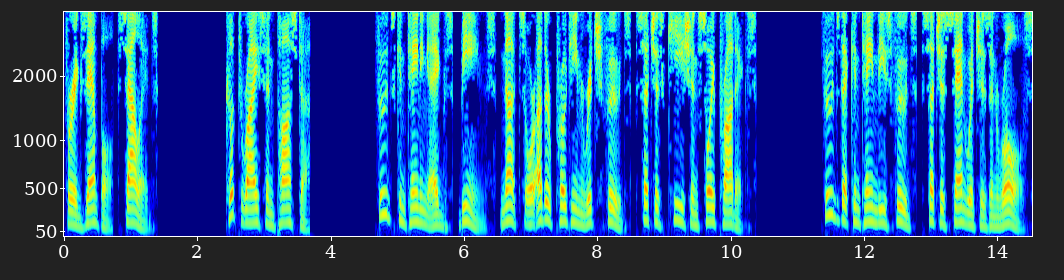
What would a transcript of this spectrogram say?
for example, salads. Cooked rice and pasta. Foods containing eggs, beans, nuts or other protein-rich foods, such as quiche and soy products. Foods that contain these foods, such as sandwiches and rolls.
